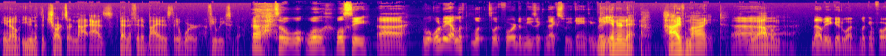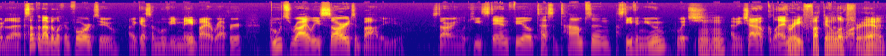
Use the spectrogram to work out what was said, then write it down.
You know, even if the charts are not as benefited by it as they were a few weeks ago. Ah, so we'll we'll, we'll see. Uh, what, what do we got look, look to look forward to music next week? Anything big? The internet, Hive Mind, Ah, new album. That'll be a good one. Looking forward to that. Something I've been looking forward to, I guess a movie made by a rapper, Boots Riley's Sorry to Bother You. Starring Lakeith Stanfield, Tessa Thompson, Steven Yeun, which, Mhm. I mean, shout out Glenn. Great fucking look for him. Dead.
